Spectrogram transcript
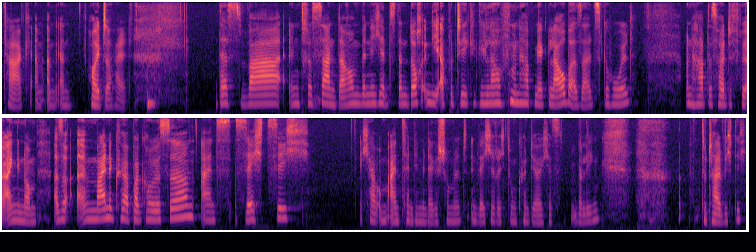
Tag, am, am, am heute halt. Das war interessant. Darum bin ich jetzt dann doch in die Apotheke gelaufen und habe mir Glaubersalz geholt und habe das heute früh eingenommen. Also äh, meine Körpergröße 1,60. Ich habe um einen Zentimeter geschummelt. In welche Richtung könnt ihr euch jetzt überlegen? Total wichtig.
